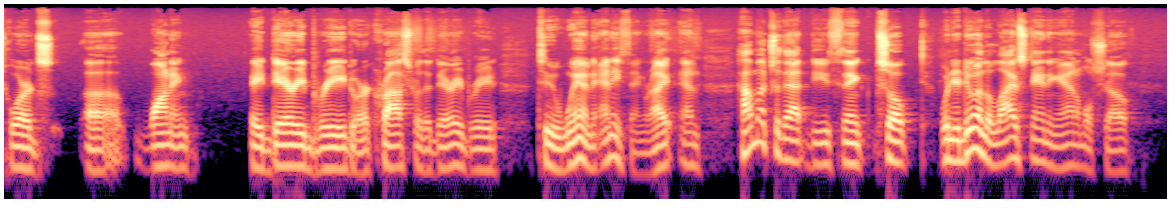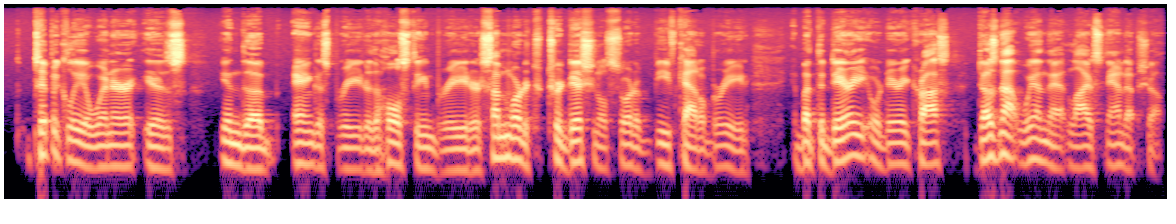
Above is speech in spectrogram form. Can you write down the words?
towards uh, wanting a dairy breed or a cross for the dairy breed to win anything, right? And how much of that do you think? So when you're doing the live standing animal show, typically a winner is in the Angus breed or the Holstein breed or some more tr- traditional sort of beef cattle breed. But the dairy or dairy cross does not win that live stand up show.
